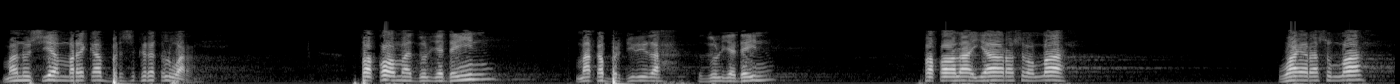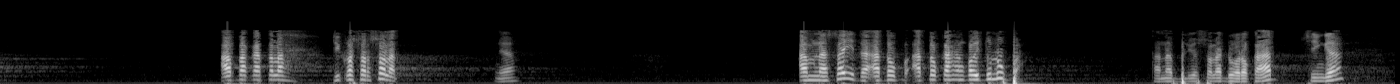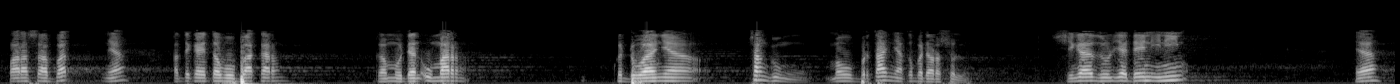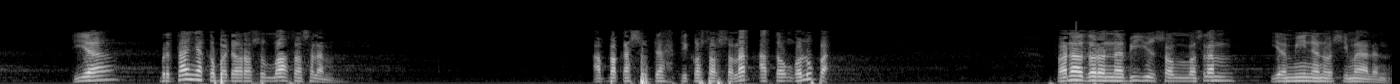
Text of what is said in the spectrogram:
Manusia mereka bersegera keluar. Faqama Dzul Yadain maka berdirilah Dzul Yadain. Faqala ya Rasulullah Wahai Rasulullah apakah telah dikosor salat? Ya. Amnasaita atau ataukah engkau itu lupa? Karena beliau sholat dua rakaat sehingga para sahabat ya ketika itu Abu Bakar kemudian Umar keduanya canggung mau bertanya kepada Rasul. Sehingga Zulyadain ini ya dia bertanya kepada Rasulullah SAW. Apakah sudah dikosor salat atau enggak lupa? Fanadhara Nabi sallallahu alaihi wasallam yaminan wa shimalan.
